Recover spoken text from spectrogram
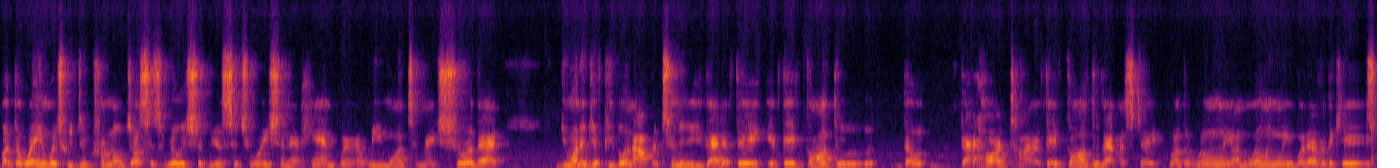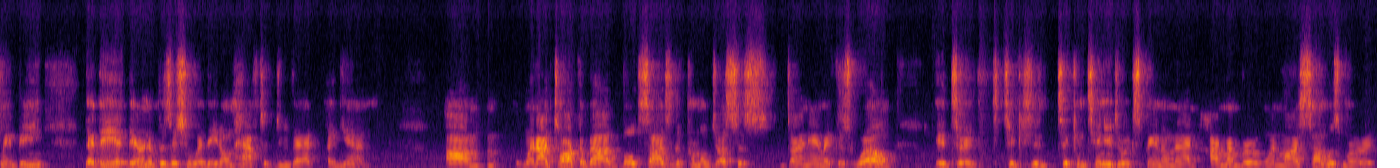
but the way in which we do criminal justice really should be a situation at hand where we want to make sure that you want to give people an opportunity that if they if they've gone through the, that hard time, if they've gone through that mistake, whether willingly, unwillingly, whatever the case may be, that they they're in a position where they don't have to do that again. Um, when I talk about both sides of the criminal justice dynamic as well, it, to, to to continue to expand on that, I remember when my son was murdered.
